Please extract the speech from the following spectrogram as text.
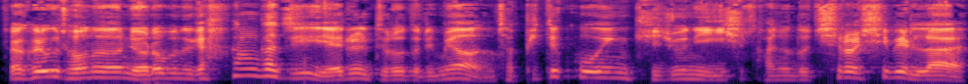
자, 그리고 저는 여러분들께 한 가지 예를 들어드리면, 자, 비트코인 기준이 24년도 7월 10일 날,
